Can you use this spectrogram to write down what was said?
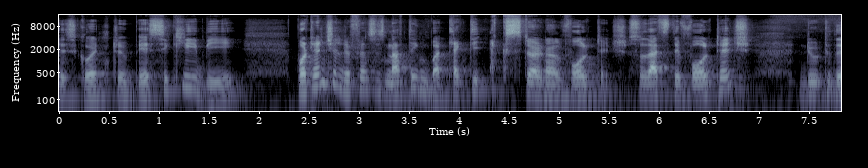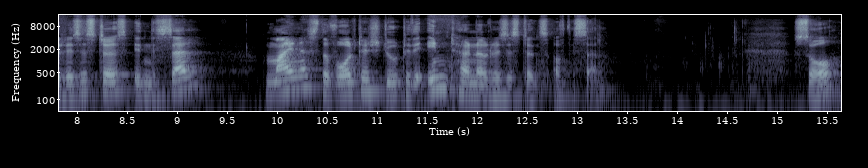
is going to basically be potential difference is nothing but like the external voltage. So that's the voltage due to the resistors in the cell minus the voltage due to the internal resistance of the cell. So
